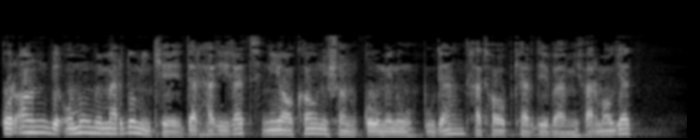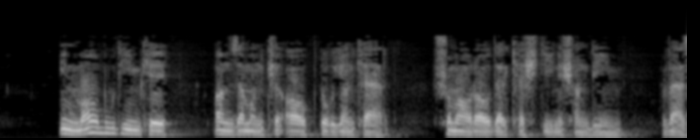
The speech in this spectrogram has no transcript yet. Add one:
قرآن به عموم مردمی که در حقیقت نیاکانشان قوم نوح بودند خطاب کرده و می‌فرماید این ما بودیم که آن زمان که آب دغیان کرد شما را در کشتی نشاندیم و از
